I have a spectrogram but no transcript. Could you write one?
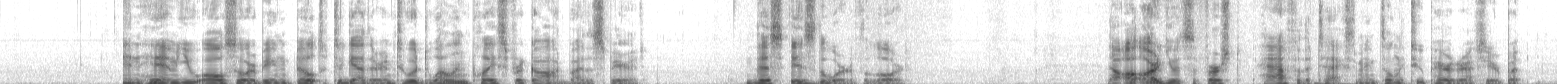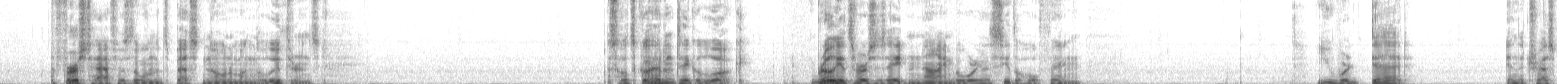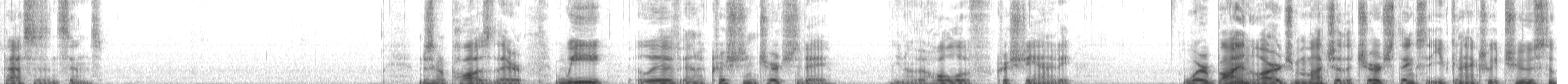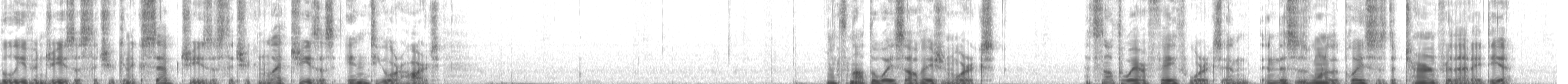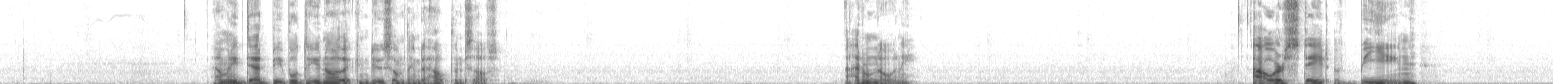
In him you also are being built together into a dwelling place for God by the Spirit. This is the word of the Lord. Now, I'll argue it's the first half of the text. I mean, it's only two paragraphs here, but the first half is the one that's best known among the Lutherans so let's go ahead and take a look. Really, it's verses 8 and 9, but we're going to see the whole thing. You were dead in the trespasses and sins. I'm just going to pause there. We live in a Christian church today, you know, the whole of Christianity, where by and large, much of the church thinks that you can actually choose to believe in Jesus, that you can accept Jesus, that you can let Jesus into your heart That's not the way salvation works. That's not the way our faith works, and, and this is one of the places to turn for that idea. How many dead people do you know that can do something to help themselves? I don't know any. Our state of being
